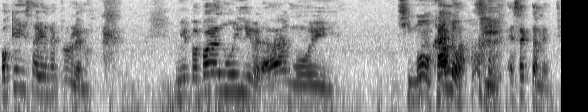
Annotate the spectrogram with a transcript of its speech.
Ok, está bien, no hay problema. Mi papá es muy liberal, muy... Simón, jalo. Sí, exactamente.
